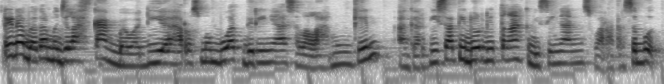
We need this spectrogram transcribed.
Rina bahkan menjelaskan bahwa dia harus membuat dirinya selelah mungkin agar bisa tidur di tengah kebisingan suara tersebut.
